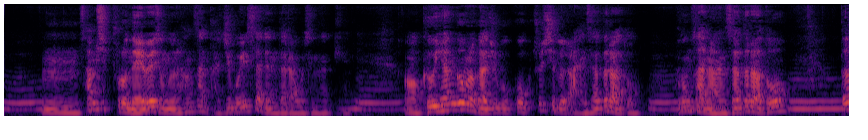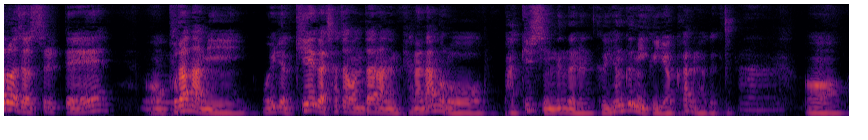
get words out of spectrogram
음. 음, 30% 내외 정도는 항상 가지고 있어야 된다라고 생각해. 음. 어, 그 현금을 가지고 꼭 주식을 안 사더라도, 음. 부동산을 안 사더라도, 음. 떨어졌을 때, 어, 음. 불안함이 오히려 기회가 찾아온다라는 편안함으로 바뀔 수 있는 거는 그 현금이 그 역할을 하거든. 아. 어,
